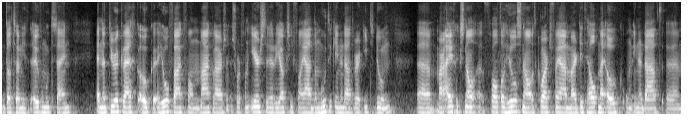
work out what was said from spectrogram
dat zou niet het euvel moeten zijn. En natuurlijk krijg ik ook heel vaak van makelaars een soort van eerste reactie van ja, dan moet ik inderdaad weer iets doen. Eh, maar eigenlijk snel, eh, valt al heel snel het kwartje van ja, maar dit helpt mij ook om inderdaad ehm,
